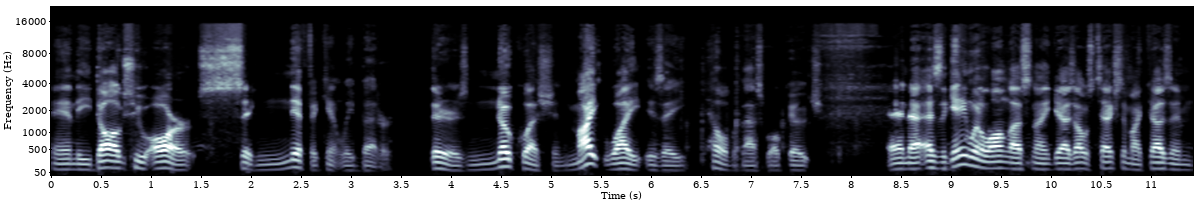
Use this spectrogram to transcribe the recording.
and the Dogs, who are significantly better. There is no question. Mike White is a hell of a basketball coach. And uh, as the game went along last night, guys, I was texting my cousin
